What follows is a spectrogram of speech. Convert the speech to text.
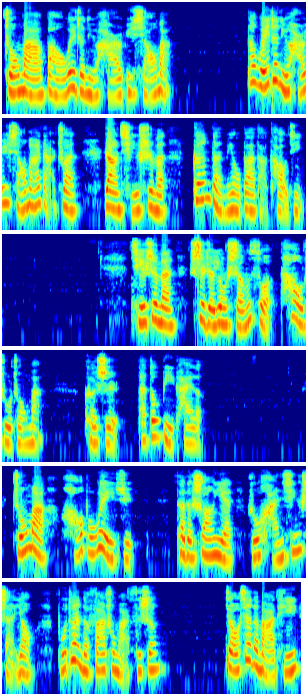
种马保卫着女孩与小马，他围着女孩与小马打转，让骑士们根本没有办法靠近。骑士们试着用绳索套住种马，可是。他都避开了。种马毫不畏惧，他的双眼如寒星闪耀，不断的发出马嘶声，脚下的马蹄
